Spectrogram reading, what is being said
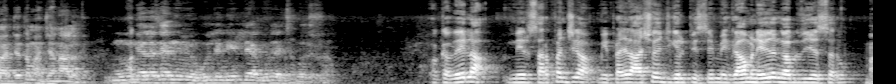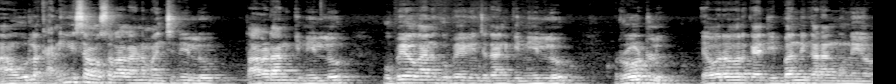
బాధ్యత మా జనాలది. ఒకవేళ మీరు సర్పంచ్గా మీ ప్రజలు ఆశీర్వదించి గెలిపిస్తే మీ గ్రామాన్ని ఏ విధంగా అభివృద్ధి చేస్తారు? మా ఊర్లో కనీస అవసరాలైన మంచినీళ్ళు తాగడానికి నీళ్ళు ఉపయోగానికి ఉపయోగించడానికి నీళ్ళు రోడ్లు ఎవరెవరికైతే ఇబ్బందికరంగా ఉన్నాయో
